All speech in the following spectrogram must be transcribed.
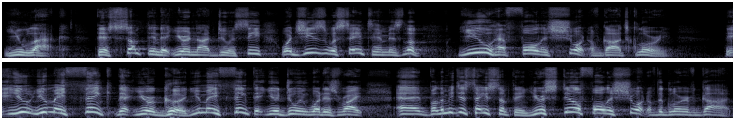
you lack. There's something that you're not doing. See, what Jesus was saying to him is, look, you have fallen short of God's glory. You, you may think that you're good. You may think that you're doing what is right. And, but let me just tell you something. You're still falling short of the glory of God.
